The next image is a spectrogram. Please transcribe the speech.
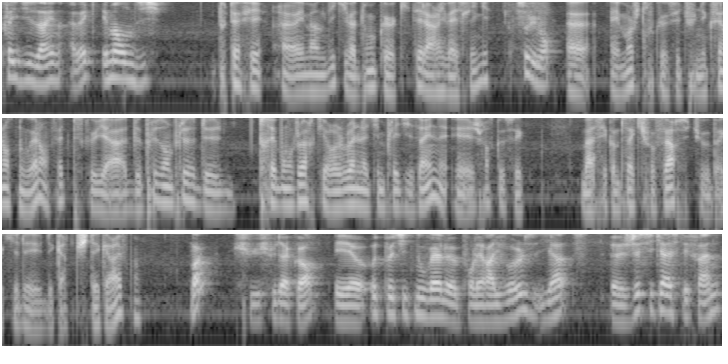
Play Design avec Emma Andy. Tout à fait. Euh, Emma Andy qui va donc quitter la Rivals League. Absolument. et moi, je trouve que c'est une excellente nouvelle en fait, parce qu'il y a de plus en plus de très bons joueurs qui rejoignent la team play design et je pense que c'est bah, comme ça qu'il faut faire si tu veux pas qu'il y ait des, des cartes cheatées qui arrivent. Quoi. Ouais, je suis, je suis d'accord. Et euh, autre petite nouvelle pour les Rivals, il y a euh, Jessica et Stéphane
